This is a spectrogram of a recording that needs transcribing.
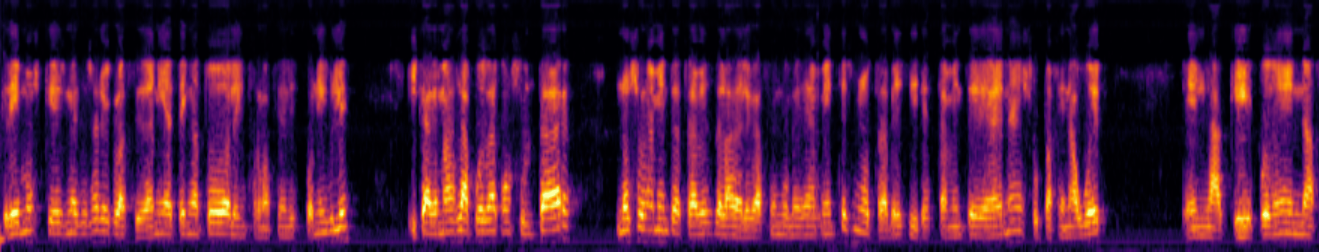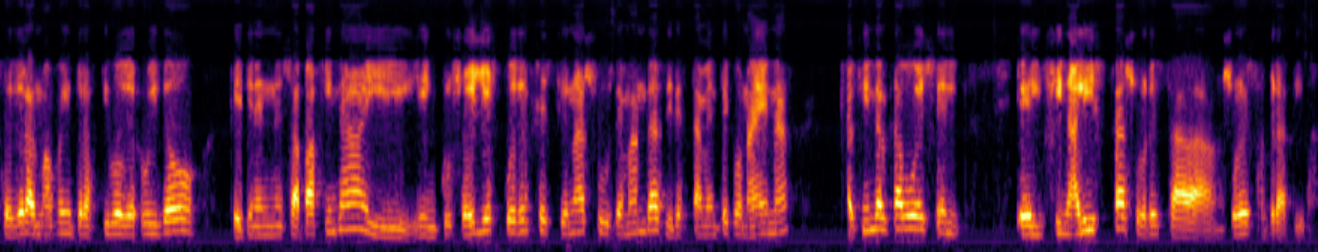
Creemos que es necesario que la ciudadanía tenga toda la información disponible y que además la pueda consultar no solamente a través de la Delegación de Medio Ambiente, sino a través directamente de AENA en su página web, en la que pueden acceder al mapa interactivo de ruido que tienen en esa página y, e incluso ellos pueden gestionar sus demandas directamente con AENA, al fin y al cabo es el, el finalista sobre esta, sobre esta operativa.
